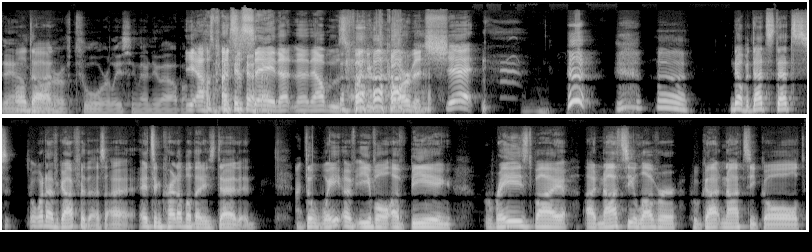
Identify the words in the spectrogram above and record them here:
Damn, Well in done. honor of Tool releasing their new album. Yeah, I was about to say that that album is fucking garbage. Shit. Uh, no, but that's that's what I've got for this. I, it's incredible that he's dead. The weight of evil of being raised by a Nazi lover who got Nazi gold,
